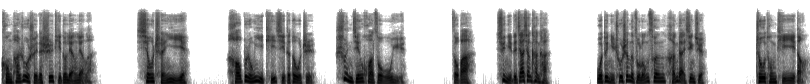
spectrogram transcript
恐怕若水的尸体都凉凉了。萧晨一噎，好不容易提起的斗志瞬间化作无语。走吧，去你的家乡看看。我对你出生的祖龙村很感兴趣。周通提议道：“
